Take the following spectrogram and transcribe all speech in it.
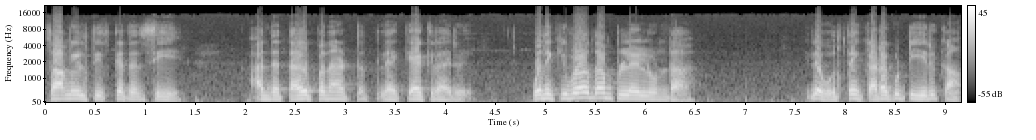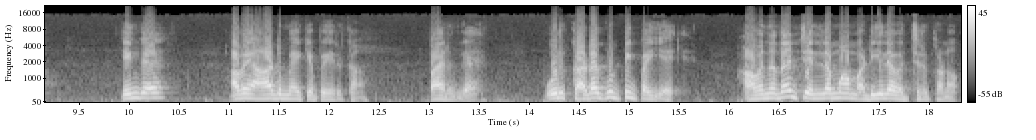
சாமியல் தீர்க்கதரிசி அந்த தகப்பனாட்டத்தில் கேட்குறாரு உனக்கு இவ்வளோ தான் பிள்ளைகள் உண்டா? இல்லை ஒருத்தன் கடைக்குட்டி இருக்கான். எங்கே? அவன் ஆடு மேய்க்க போயிருக்கான். பாருங்க ஒரு கடைக்குட்டி பையன் அவனை தான் செல்லமாக மடியில் வச்சுருக்கணும்.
